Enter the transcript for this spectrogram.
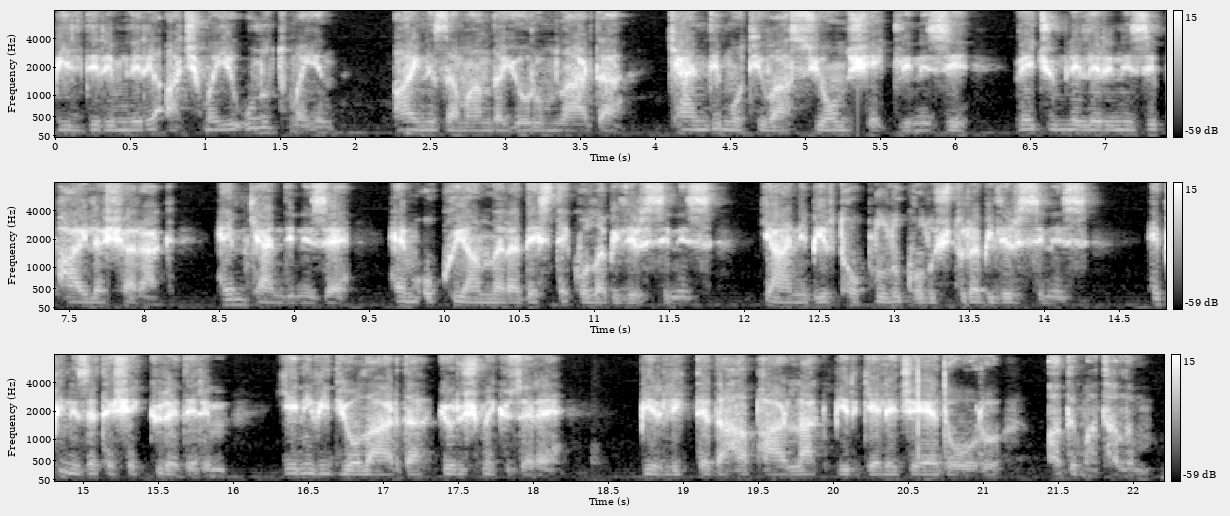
bildirimleri açmayı unutmayın. Aynı zamanda yorumlarda kendi motivasyon şeklinizi ve cümlelerinizi paylaşarak hem kendinize hem okuyanlara destek olabilirsiniz. Yani bir topluluk oluşturabilirsiniz. Hepinize teşekkür ederim. Yeni videolarda görüşmek üzere. Birlikte daha parlak bir geleceğe doğru adım atalım.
